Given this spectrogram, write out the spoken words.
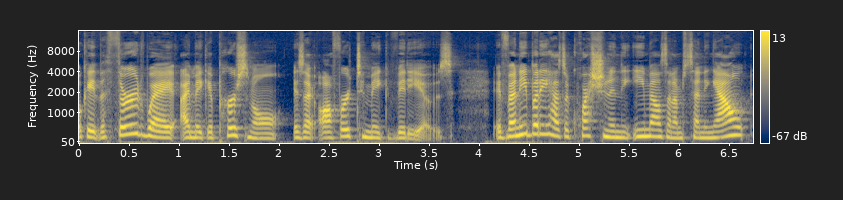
Okay, the third way I make it personal is I offer to make videos. If anybody has a question in the emails that I'm sending out,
